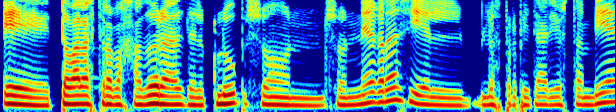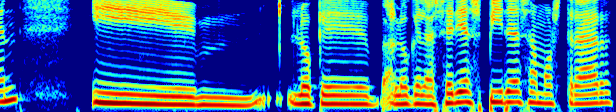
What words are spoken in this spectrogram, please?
Eh, todas las trabajadoras del club son, son negras y los propietarios también. Y mm, lo que, a lo que la serie aspira es a mostrar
